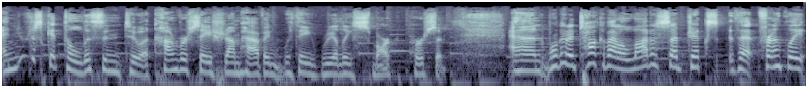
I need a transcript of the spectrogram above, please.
and you just get to listen to a conversation I'm having with a really smart person. And we're going to talk about a lot of subjects that, frankly,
